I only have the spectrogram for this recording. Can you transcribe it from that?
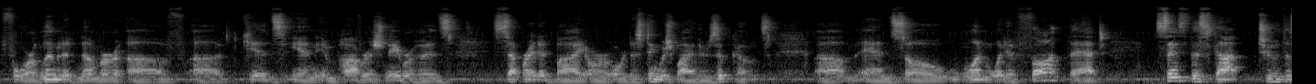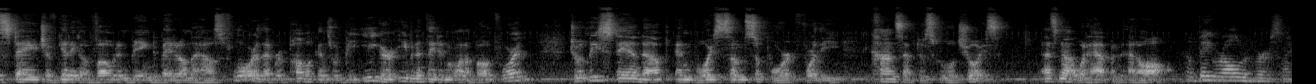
for a limited number of uh, kids in impoverished neighborhoods separated by or, or distinguished by their zip codes. Um, and so one would have thought that since this got to the stage of getting a vote and being debated on the House floor, that Republicans would be eager, even if they didn't want to vote for it, to at least stand up and voice some support for the concept of school choice. That's not what happened at all. A big role reversal.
